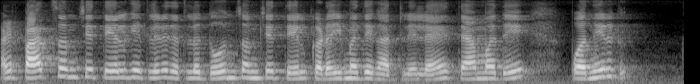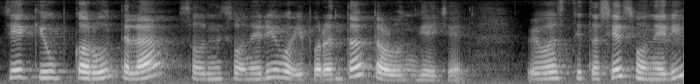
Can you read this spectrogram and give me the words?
आणि पाच चमचे तेल घेतलेले त्यातलं दोन चमचे तेल कढईमध्ये घातलेलं आहे. त्यामध्ये पनीरचे क्यूब करून त्याला सोने सोनेरी होईपर्यंत तळून घ्यायचे. आहेत व्यवस्थित असे सोनेरी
